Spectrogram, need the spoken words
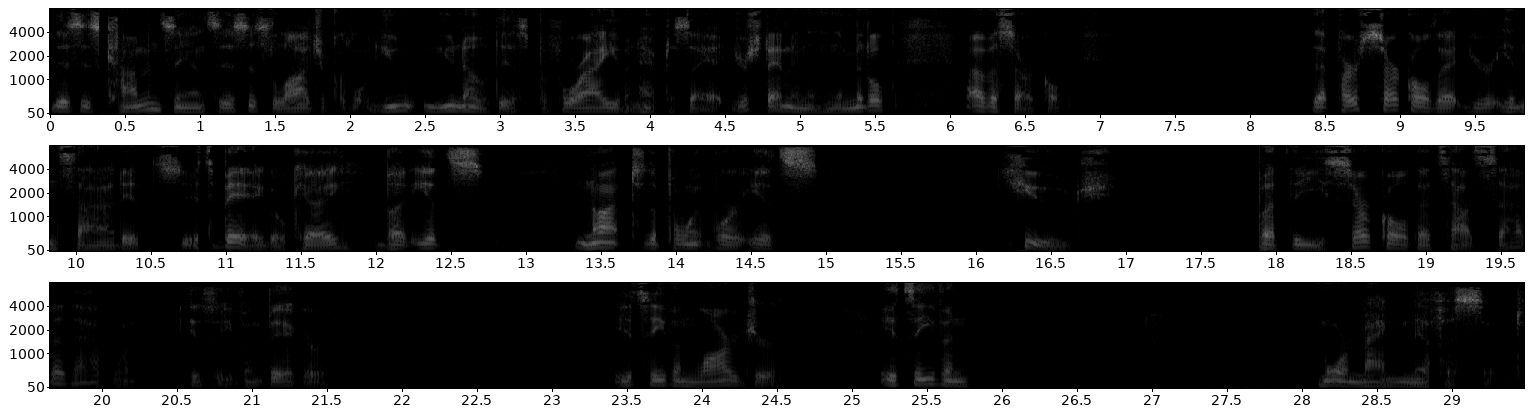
This is common sense. This is logical. You you know this before I even have to say it. You're standing in the middle of a circle. That first circle that you're inside, it's it's big, okay, but it's not to the point where it's huge. But the circle that's outside of that one is even bigger. It's even larger. It's even more magnificent.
